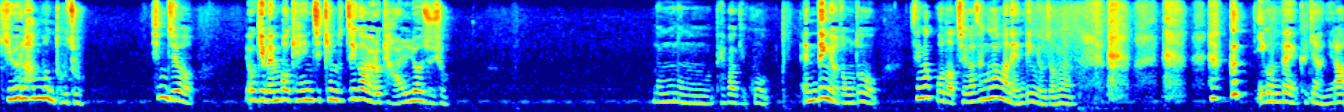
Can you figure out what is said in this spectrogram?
기회를 한 번 더 줘. 심지어 여기 멤버 개인 직캠도 찍어요. 이렇게 알려주셔. 너무너무 대박이고 엔딩 요정도 생각보다 제가 상상하는 엔딩 요정은 끝 이건데 그게 아니라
